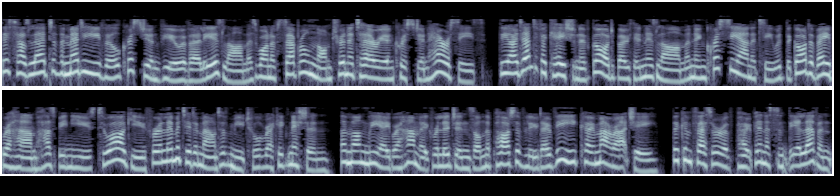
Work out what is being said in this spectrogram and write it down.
This has led to the medieval Christian view of early Islam as one of several non-Trinitarian Christian heresies. The identification of God both in Islam and in Christianity with the God of Abraham has been used to argue for a limited amount of mutual recognition among the Abrahamic religions on the part of Ludovico Marracci the confessor of Pope Innocent XI,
